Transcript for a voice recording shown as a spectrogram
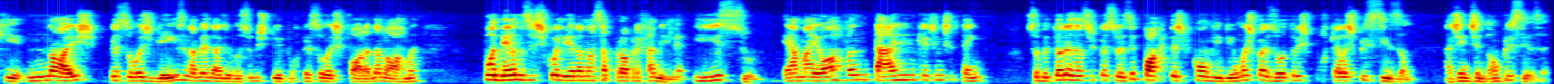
que nós, pessoas gays, e na verdade eu vou substituir por pessoas fora da norma, podemos escolher a nossa própria família. E isso é a maior vantagem que a gente tem sobre todas essas pessoas hipócritas que convivem umas com as outras porque elas precisam. A gente não precisa.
